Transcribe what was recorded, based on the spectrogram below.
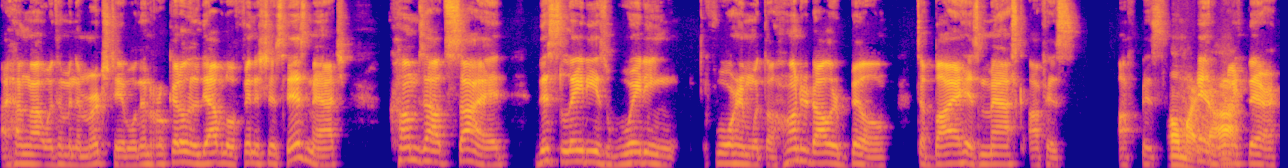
I hung out with him in the merch table. Then Roquero del Diablo finishes his match, comes outside. This lady is waiting for him with a hundred dollar bill to buy his mask off his off his Oh my head god. right there.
